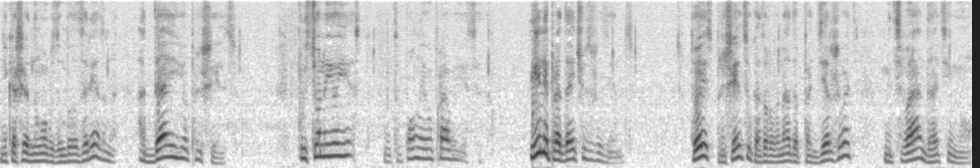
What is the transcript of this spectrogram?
некошерным образом было зарезано, отдай ее пришельцу. Пусть он ее ест. Это полное его право есть. Это. Или продай чужеземцу. То есть пришельцу, которого надо поддерживать, мецва дать ему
